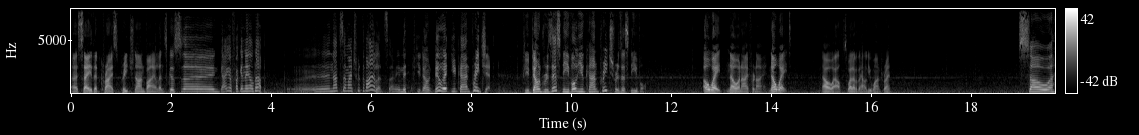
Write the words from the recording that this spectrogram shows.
uh, say that Christ preached nonviolence because uh, guy got fucking nailed up. Uh, not so much with the violence. I mean, if you don't do it, you can't preach it. If you don't resist evil, you can't preach resist evil. Oh wait, no, an eye for an eye. No, wait, Oh well, it's whatever the hell you want, right? So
